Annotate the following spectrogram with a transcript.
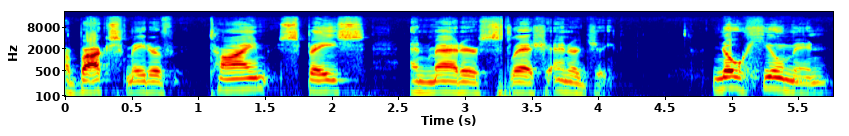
A box made of time, space, and matter slash energy. No human,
